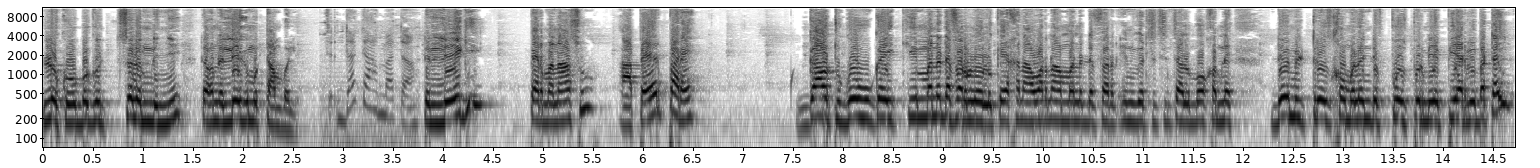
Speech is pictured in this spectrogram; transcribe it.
locaux bëgg sëlëm nit ñi te wax ne léegi mu tàmbali. Dakar Matin. te léegi permanence APR pare. Gaawtu googu kay kii mën a defar loolu kay xanaa war naa mën a defar université Sine Saloum boo xam ne 2013 xaw ma lañ def pose première pierre bi ba tey.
